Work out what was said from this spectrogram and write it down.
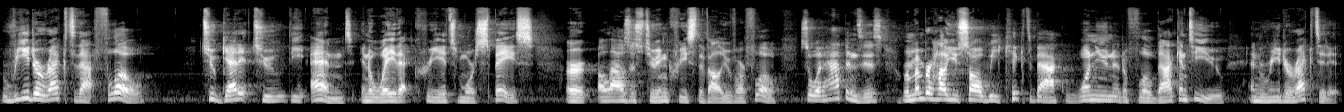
redirect that flow to get it to the end in a way that creates more space or allows us to increase the value of our flow. So what happens is, remember how you saw we kicked back one unit of flow back into U and redirected it.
